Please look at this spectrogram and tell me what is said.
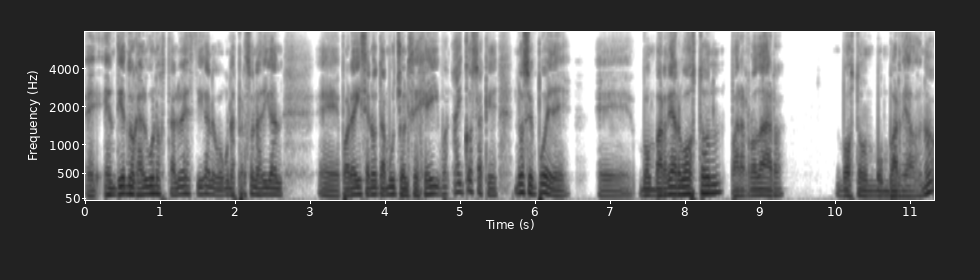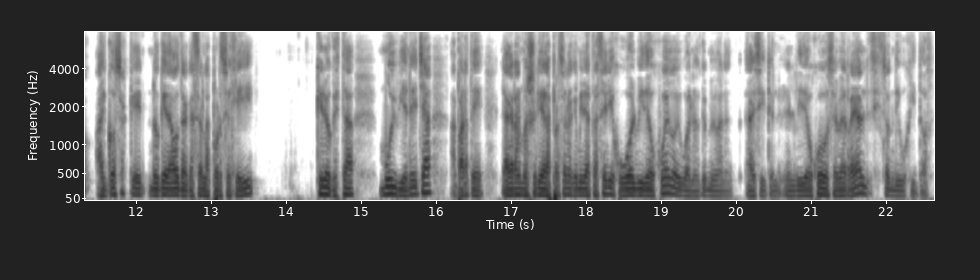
Eh, entiendo que algunos tal vez digan, o algunas personas digan, eh, por ahí se nota mucho el CGI. Bueno, hay cosas que no se puede eh, bombardear Boston para rodar Boston bombardeado, ¿no? Hay cosas que no queda otra que hacerlas por CGI. Creo que está muy bien hecha. Aparte, la gran mayoría de las personas que miran esta serie jugó el videojuego y bueno, ¿qué me van a decir? Que el videojuego se ve real si son dibujitos.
